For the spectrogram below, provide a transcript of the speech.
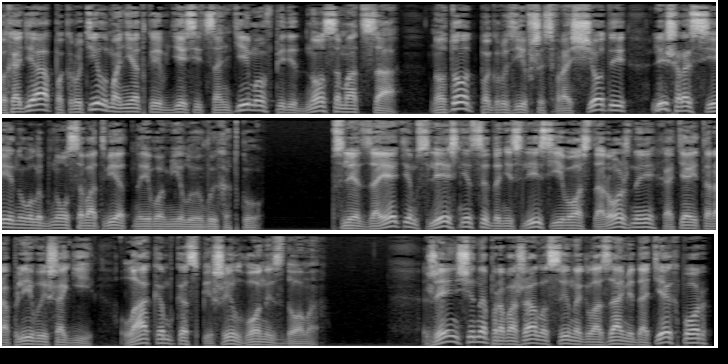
Выходя, покрутил монеткой в десять сантимов перед носом отца, но тот, погрузившись в расчеты, лишь рассеянно улыбнулся в ответ на его милую выходку. Вслед за этим с лестницы донеслись его осторожные, хотя и торопливые шаги. Лакомка спешил вон из дома. Женщина провожала сына глазами до тех пор,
